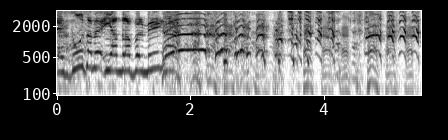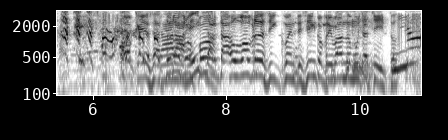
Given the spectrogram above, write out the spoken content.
Excúsame, y Andra Fermín. ok, o sea, tú no soportas un hombre de 55 privando a un muchachito. No,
